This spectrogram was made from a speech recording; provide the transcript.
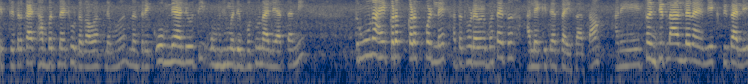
एस टी तर काय थांबत नाही छोटं गाव असल्यामुळं. नंतर एक ओमणी आली होती. ओमणीमध्ये बसून आली आता मी. तर ऊन आहे कडक कडक पडले आता थोड्या वेळ बसायचं. आल्या की त्यात जायचं आता. आणि संचितला आणलं नाही. मी एकटीच आले.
